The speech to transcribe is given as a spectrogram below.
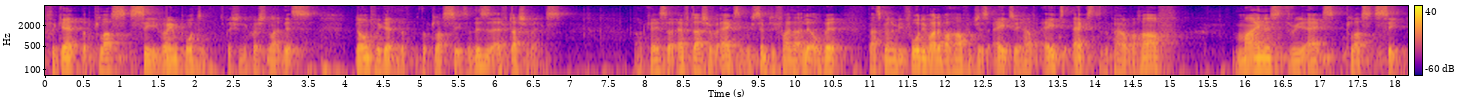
forget the plus c, very important, especially in a question like this. Don't forget the, the plus c. So this is f dash of x. Okay, so f dash of x, if we simplify that a little bit, that's going to be 4 divided by half, which is 8. So you have 8x to the power of a half minus 3x plus c.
